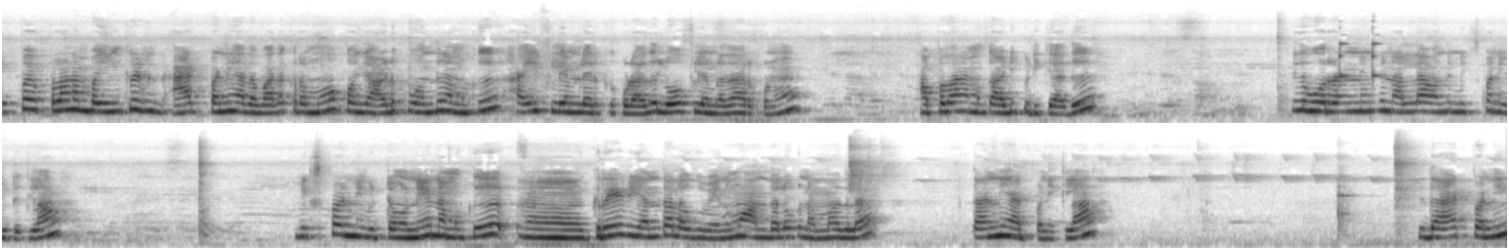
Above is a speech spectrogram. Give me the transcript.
எப்போ எப்போல்லாம் நம்ம இன்க்ரீடியன்ட் ஆட் பண்ணி அதை வதக்குறோமோ கொஞ்சம் அடுப்பு வந்து நமக்கு ஹை ஃப்ளேமில் இருக்கக்கூடாது லோ ஃப்ளேமில் தான் இருக்கணும். அப்போ தான் நமக்கு அடி பிடிக்காது. இது ஒரு ரெண்டு நிமிஷம் நல்லா வந்து மிக்ஸ் பண்ணி விட்டுக்கலாம். மிக்ஸ் பண்ணி விட்டோடனே நமக்கு கிரேவி எந்த அளவுக்கு வேணுமோ அந்த அளவுக்கு நம்ம அதில் தண்ணி ஆட் பண்ணிக்கலாம். இதை ஆட் பண்ணி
